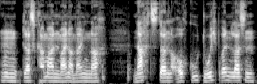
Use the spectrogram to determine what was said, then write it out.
Hm, das kann man meiner Meinung nach nachts dann auch gut durchbrennen lassen.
